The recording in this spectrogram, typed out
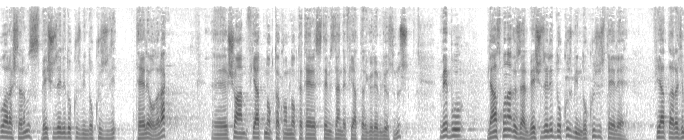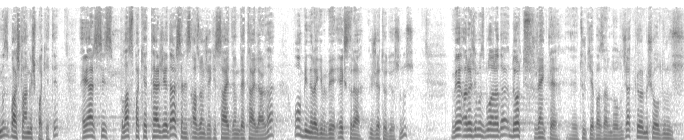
bu araçlarımız 559.900 TL olarak e, şu an fiyat.com.tr sitemizden de fiyatları görebiliyorsunuz. Ve bu lansmana özel 559.900 TL fiyatlı aracımız başlangıç paketi. Eğer siz Plus paket tercih ederseniz az önceki saydığım detaylarda 10 bin lira gibi bir ekstra ücret ödüyorsunuz. Ve aracımız bu arada dört renkle e, Türkiye pazarında olacak. Görmüş olduğunuz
